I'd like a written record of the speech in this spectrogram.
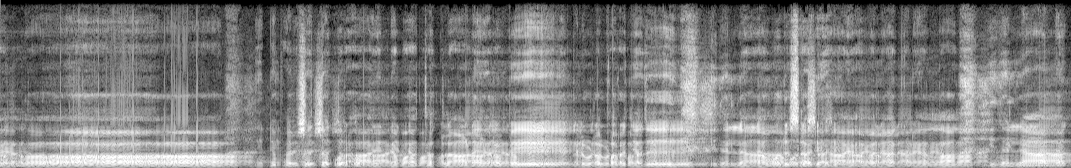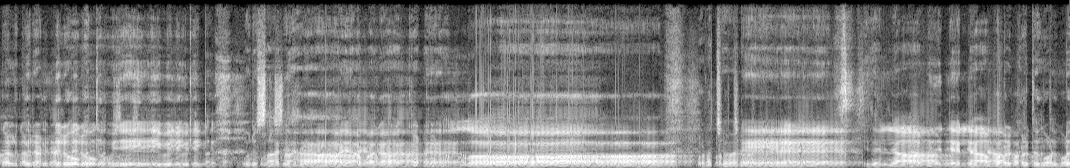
അല്ലാഹ് നിന്റെ പരിശുദ്ധ ഖുർആനിന്റെ മഹത്വങ്ങളാണ് റബ്ബേ ഞങ്ങളിവിടെ പറഞ്ഞത് ഇതെല്ലാം ഒരു സാലിഹായ അമലാക്കണേ അല്ലാ ഇതെല്ലാം ഞങ്ങൾക്ക് രണ്ട് ലോകത്തും വിജയി വിവരിക്കുന്ന ഒരു സാലിഹായ അമലാക്കണേ അല്ലാ. പടച്ചവനെ ഇതെല്ലാം ഇതിന്റെ എല്ലാം മറക്കത്ത് കൊണ്ട്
